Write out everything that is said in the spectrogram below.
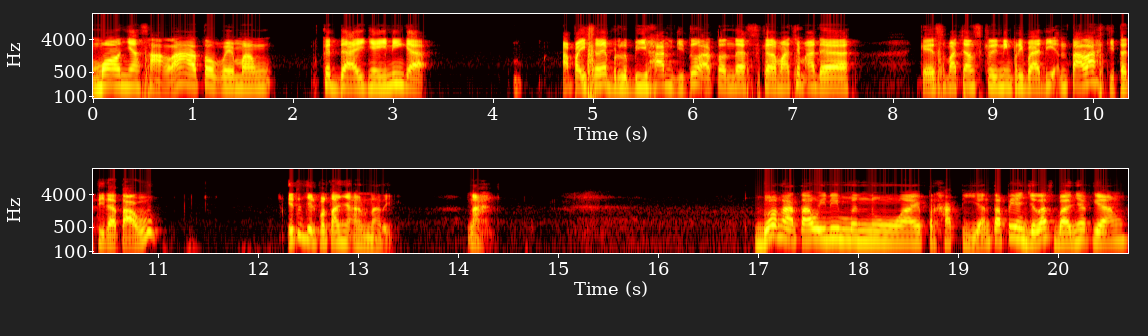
mallnya salah atau memang kedainya ini nggak apa istilahnya berlebihan gitu atau enggak segala macam ada kayak semacam screening pribadi entahlah kita tidak tahu. Itu jadi pertanyaan menarik. Nah gue nggak tahu ini menuai perhatian tapi yang jelas banyak yang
